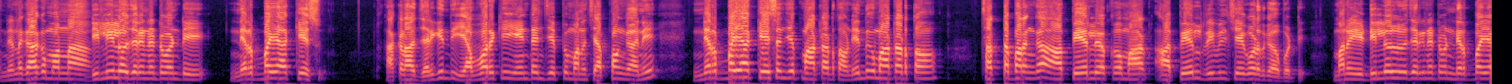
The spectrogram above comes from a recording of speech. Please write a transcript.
నిన్నగాక మొన్న ఢిల్లీలో జరిగినటువంటి నిర్భయ కేసు. అక్కడ జరిగింది ఎవరికి ఏంటని చెప్పి మనం చెప్పం కానీ నిర్భయ కేసు అని చెప్పి మాట్లాడతాం. ఎందుకు మాట్లాడతాం? చట్టపరంగా ఆ పేర్ల యొక్క మా ఆ పేర్లు రివీల్ చేయకూడదు కాబట్టి. మనం ఈ ఢిల్లీలో జరిగినటువంటి నిర్భయ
